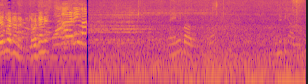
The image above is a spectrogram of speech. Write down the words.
చేతి పెట్టండి ఇట్లా పెట్టండి. everything else.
